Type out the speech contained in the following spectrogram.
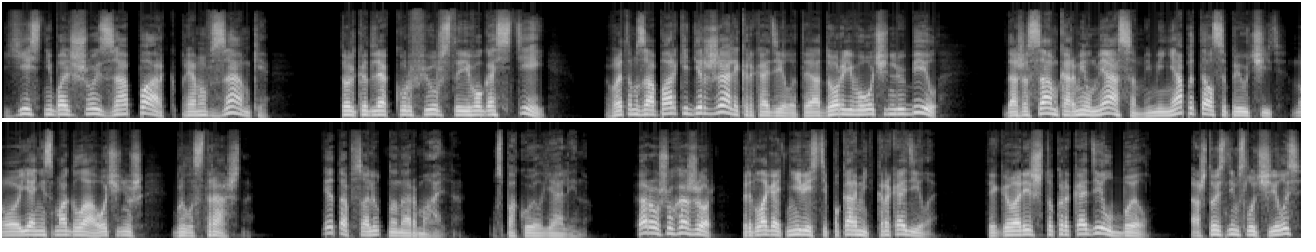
есть небольшой зоопарк прямо в замке, только для Курфюрста и его гостей. В этом зоопарке держали крокодила, Теодор его очень любил. Даже сам кормил мясом и меня пытался приучить, но я не смогла, очень уж было страшно. Это абсолютно нормально, успокоил я Алину. Хорош ухажёр предлагать невесте покормить крокодила. Ты говоришь, что крокодил был. А что с ним случилось?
